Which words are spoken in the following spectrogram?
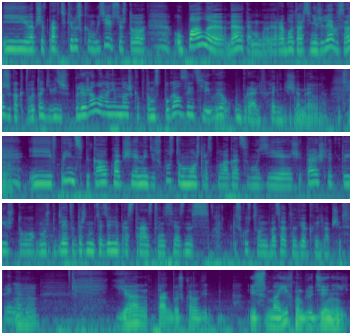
И вообще в практике русского музея все, что упало, да, там работа Арсения Жиляева, сразу же как-то в итоге, видишь, полежала она немножко, потом испугал зрителей, его убрали в хранилище Да, обратно. да. И, в принципе, как вообще медиаискусство может располагаться в музее? Считаешь ли ты, что, может быть, для этого должны быть отдельные пространства, не связанные с искусством 20 века или вообще современным? Мгм. Я так бы сказал, из моих наблюдений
